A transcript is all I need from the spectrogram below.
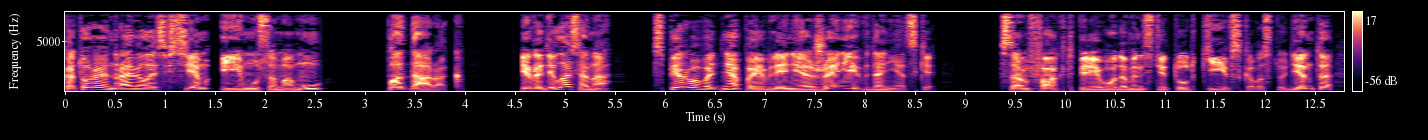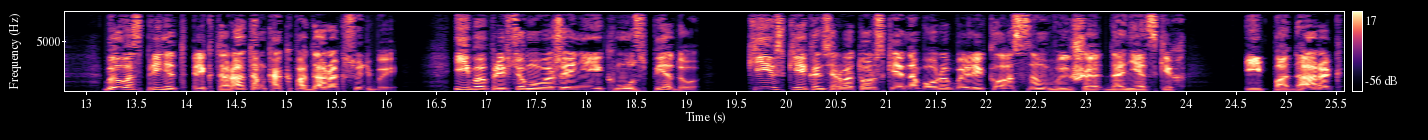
которая нравилась всем и ему самому «Подарок». И родилась она с первого дня появления Жени в Донецке. Сам факт перевода в институт киевского студента был воспринят ректоратом как подарок судьбы, ибо при всем уважении к музпеду Киевские консерваторские наборы были классом выше донецких, и подарок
